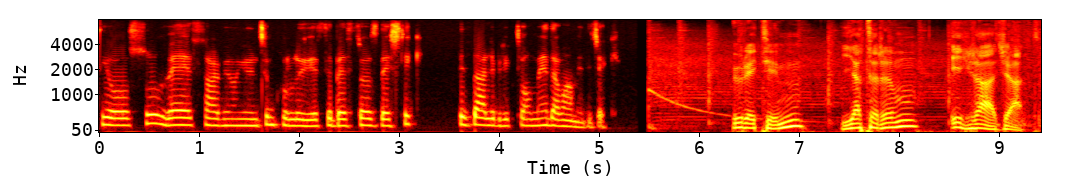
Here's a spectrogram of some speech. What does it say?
CEO'su ve Servion Yönetim Kurulu üyesi Beste Özdeşlik bizlerle birlikte olmaya devam edecek. Üretim, yatırım, ihracat.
